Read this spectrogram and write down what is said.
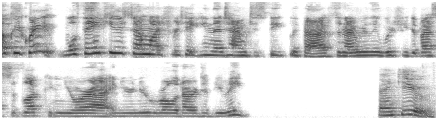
okay, great. Well, thank you so much for taking the time to speak with us, and I really wish you the best of luck in your uh, in your new role at RWE. Thank you.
